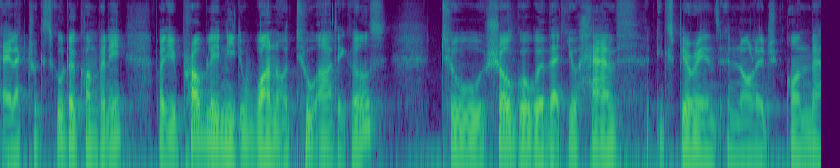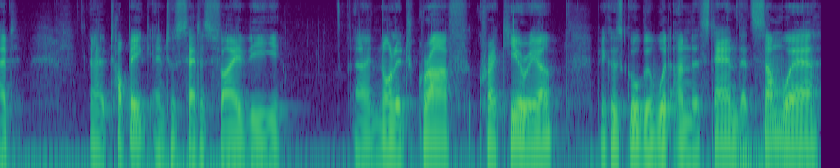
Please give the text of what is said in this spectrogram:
electric scooter company, but you probably need one or two articles to show Google that you have experience and knowledge on that uh, topic and to satisfy the uh, knowledge graph criteria because Google would understand that somewhere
